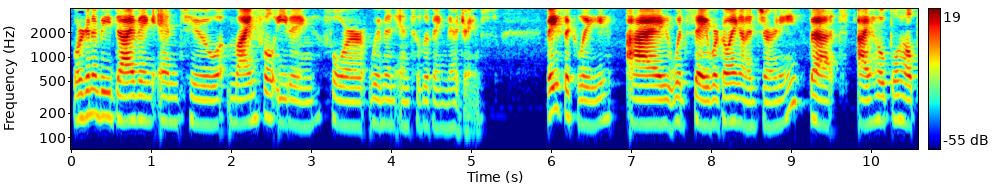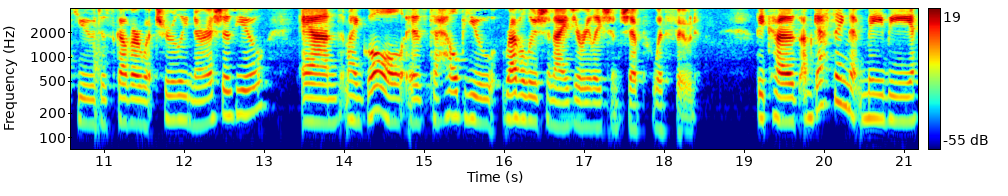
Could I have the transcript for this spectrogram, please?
We're going to be diving into mindful eating for women into living their dreams. Basically, I would say we're going on a journey that I hope will help you discover what truly nourishes you and my goal is to help you revolutionize your relationship with food. Because I'm guessing that maybe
